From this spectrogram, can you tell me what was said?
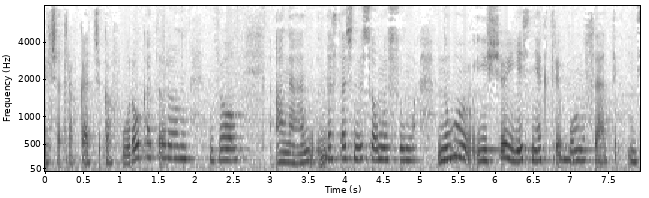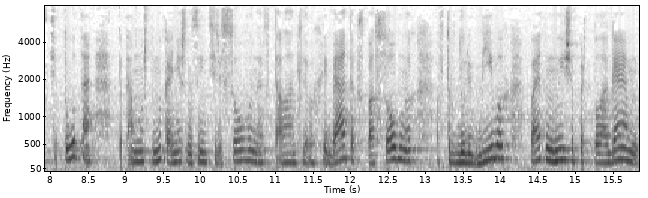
Ильшата Равкадзе Гафуру, которую он ввел она достаточно весомая сумма, но еще есть некоторые бонусы от института, потому что мы, конечно, заинтересованы в талантливых ребятах, способных, в трудолюбивых, поэтому мы еще предполагаем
